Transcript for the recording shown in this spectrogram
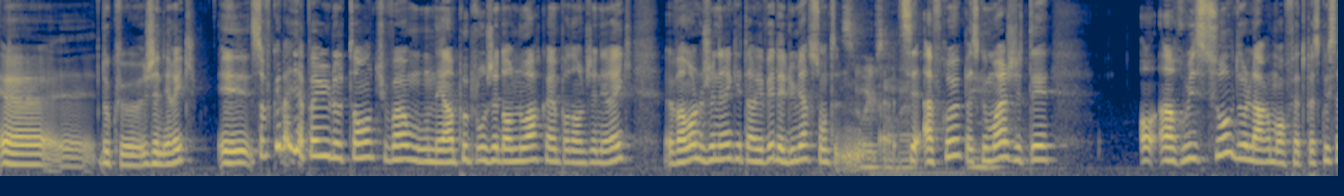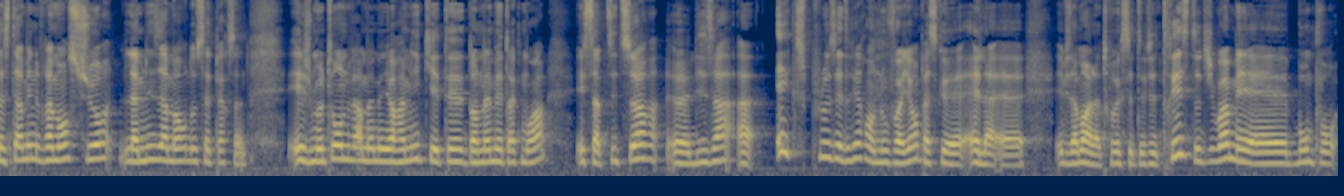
euh, donc générique. Et sauf que là, il n'y a pas eu le temps, tu vois, où on est un peu plongé dans le noir quand même pendant le générique. Euh, vraiment, le générique est arrivé, les lumières sont. C'est affreux parce que Mhm. moi, j'étais en- un ruisseau de larmes en fait, parce que ça se termine vraiment sur la mise à mort de cette personne. Et je me tourne vers ma meilleure amie qui était dans le même état que moi, et sa petite sœur, euh, Lisa, a explosé de rire en nous voyant parce que elle, a, euh, évidemment, elle a trouvé que c'était triste, tu vois, mais euh, bon, pour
